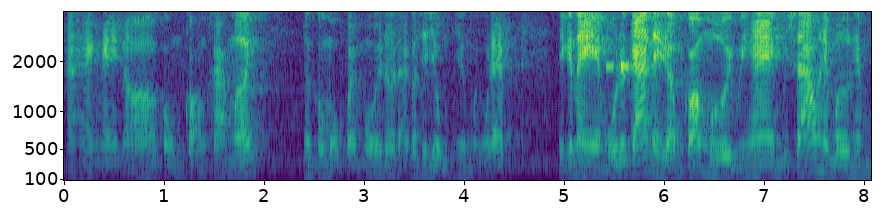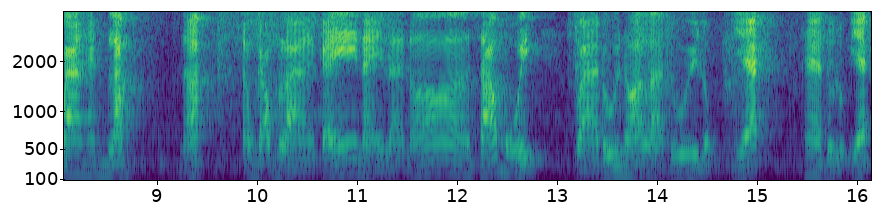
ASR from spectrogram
À, hàng này nó cũng còn khá mới. Nó có một vài mũi nó đã có sử dụng nhưng mà còn đẹp thì cái này mũi đuôi cá này gồm có 10 12 16 20 23 25 đó tổng cộng là cái này là nó 6 mũi và đuôi nó là đuôi lục giác. Ha đuôi lục giác.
